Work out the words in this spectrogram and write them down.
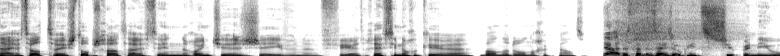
nou, hij heeft wel twee stops gehad. Hij heeft in rondje 47 heeft hij nog een keer eh, banden eronder geknald. Ja, dus dan zijn ze ook niet super nieuw.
